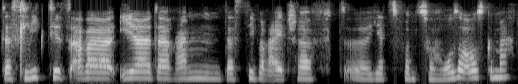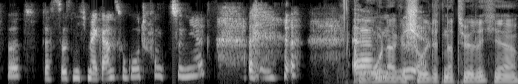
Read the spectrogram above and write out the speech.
das liegt jetzt aber eher daran, dass die Bereitschaft äh, jetzt von zu Hause aus gemacht wird, dass das nicht mehr ganz so gut funktioniert. Corona ähm, geschuldet nee, natürlich, ja.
